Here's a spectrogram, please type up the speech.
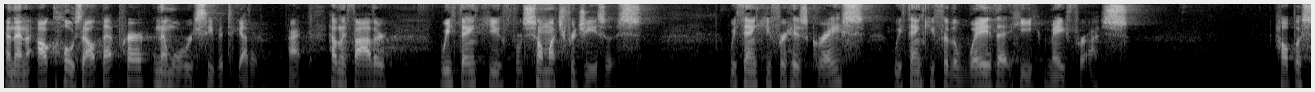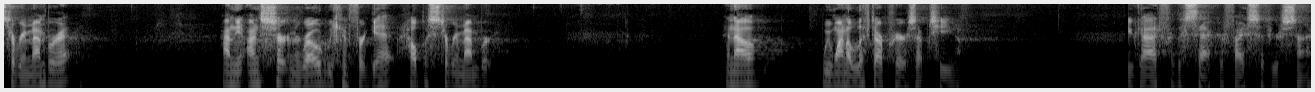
And then I'll close out that prayer and then we'll receive it together. All right? Heavenly Father, we thank you for, so much for Jesus. We thank you for his grace. We thank you for the way that he made for us. Help us to remember it. On the uncertain road we can forget, help us to remember. And now we want to lift our prayers up to you. Thank you, God, for the sacrifice of your Son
